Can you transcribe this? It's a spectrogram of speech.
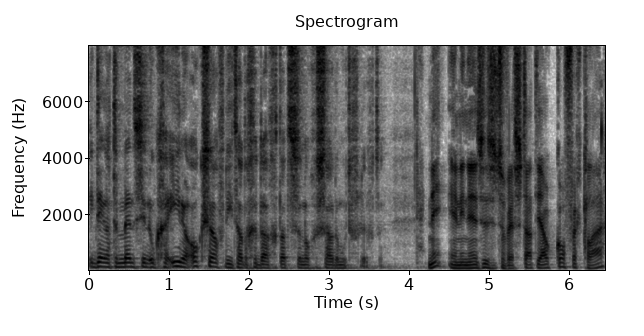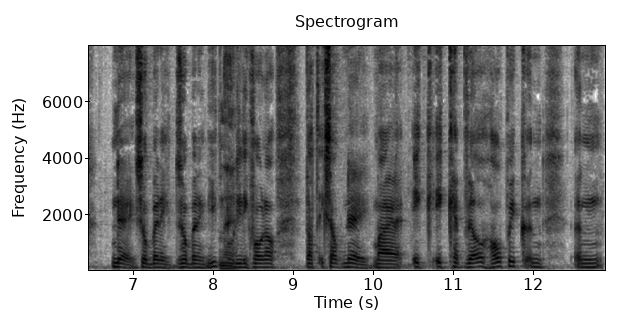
Ik denk dat de mensen in Oekraïne ook zelf niet hadden gedacht dat ze nog eens zouden moeten vluchten. Nee, en ineens is het zover. Staat jouw koffer klaar? Nee, zo ben ik, zo ben ik niet. Nee. Ik woon al, dat, ik zou, nee, maar ik, ik heb wel, hoop ik, een, een,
